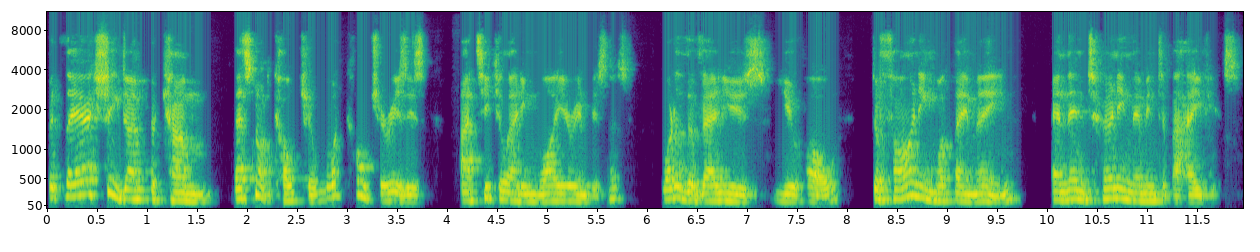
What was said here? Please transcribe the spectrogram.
But they actually don't become that's not culture. What culture is, is articulating why you're in business, what are the values you hold, defining what they mean, and then turning them into behaviors.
